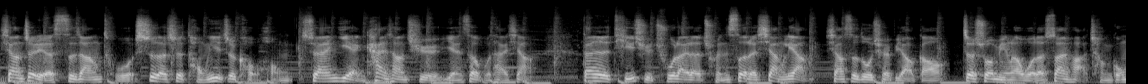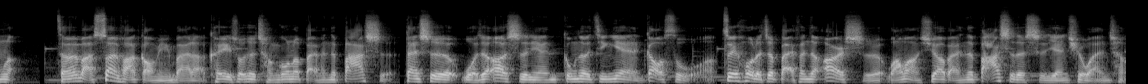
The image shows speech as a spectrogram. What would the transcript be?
像这里的四张图试的是同一支口红，虽然眼看上去颜色不太像，但是提取出来的纯色的向量相似度却比较高，这说明了我的算法成功了。咱们把算法搞明白了，可以说是成功了百分之八十。但是我这二十年工作经验告诉我，最后的这百分之二十，往往需要百分之八十的时间去完成。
